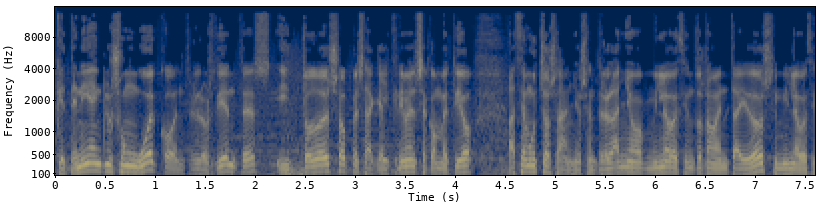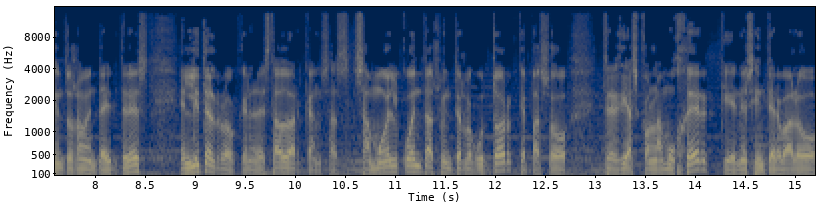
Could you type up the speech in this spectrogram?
que tenía incluso un hueco entre los dientes, y todo eso pese a que el crimen se cometió hace muchos años, entre el año 1992 y 1993, en Little Rock, en el estado de Arkansas. Samuel cuenta a su interlocutor que pasó tres días con la mujer, que en ese intervalo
